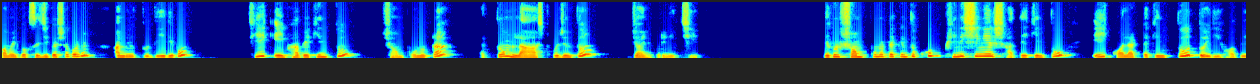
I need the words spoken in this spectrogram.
কমেন্ট বক্সে জিজ্ঞাসা করবেন, আমি উত্তর দিয়ে দিব। ঠিক এইভাবে কিন্তু সম্পূর্ণটা একদম লাস্ট পর্যন্ত জয়েন করে নিচ্ছি। দেখুন, সম্পূর্ণটা কিন্তু খুব ফিনিশিং এর সাথে কিন্তু এই কলারটা কিন্তু তৈরি হবে।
